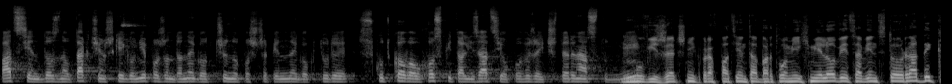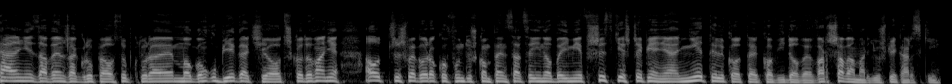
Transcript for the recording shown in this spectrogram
pacjent doznał tak ciężkiego, niepożądanego odczynu poszczepiennego, który skutkował hospitalizacją powyżej 14 dni. Mówi rzecznik praw pacjenta Bartłomiej Chmielowiec, a więc to radykalnie zawęża grupę osób, które mogą ubiegać się o odszkodowanie, a od przyszłego roku fundusz kompensacyjny obejmie wszystkie szczepienia, nie tylko te covidowe. Warszawa, Mariusz Piekarski.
